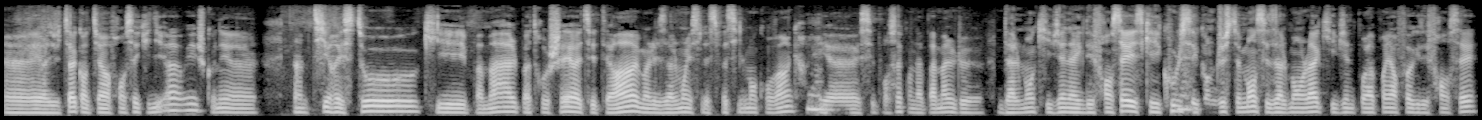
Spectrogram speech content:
Euh, et résultat, quand il y a un Français qui dit ah oui, je connais euh, un petit resto qui est pas mal, pas trop cher, etc. Et ben les Allemands ils se laissent facilement convaincre. Et euh, c'est pour ça qu'on a pas mal de d'Allemands qui viennent avec des Français. Et ce qui est cool, c'est quand justement ces Allemands-là qui viennent pour la première fois avec des Français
